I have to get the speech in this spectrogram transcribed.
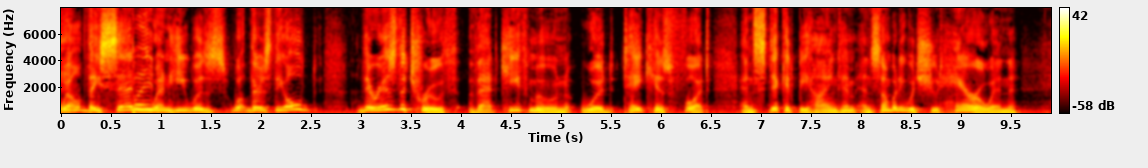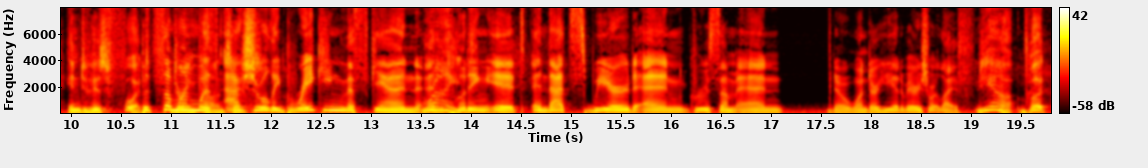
well, they said But- when he was well. There's the old. There is the truth that Keith Moon would take his foot and stick it behind him, and somebody would shoot heroin into his foot. But someone was concerts. actually breaking the skin and Right. putting it, and that's weird and gruesome, and no wonder he had a very short life. Yeah, but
